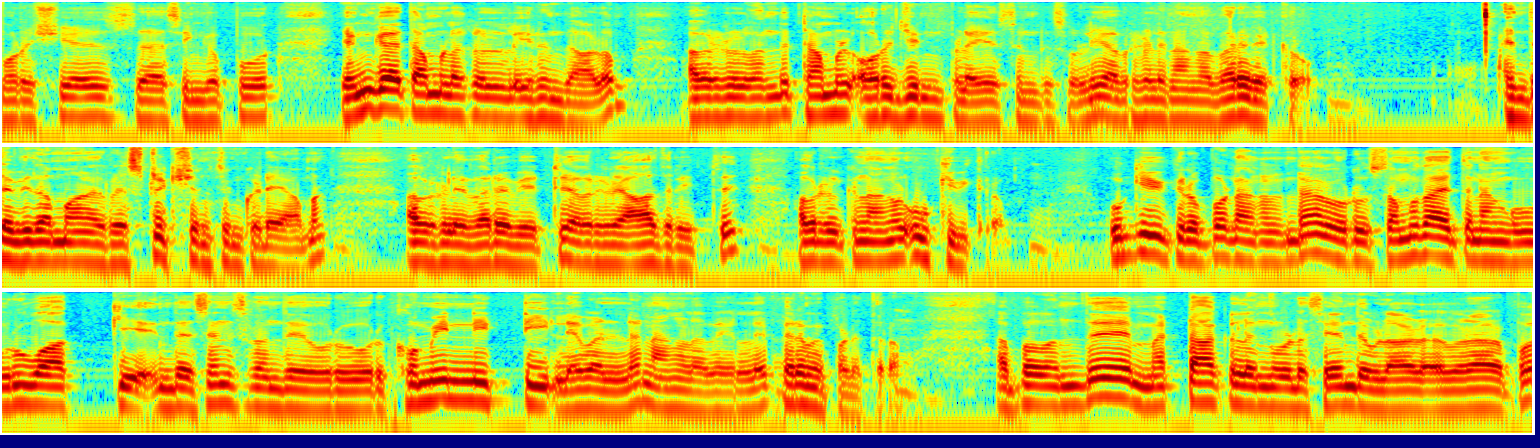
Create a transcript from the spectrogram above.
மொரிஷியஸ் சிங்கப்பூர் எங்கே தமிழர்கள் இருந்தாலும் அவர்கள் வந்து தமிழ் ஒரிஜின் பிளேயர்ஸ் என்று சொல்லி அவர்களை நாங்கள் வரவேற்கிறோம். எந்த விதமான ரெஸ்ட்ரிக்ஷன்ஸும் கிடையாமல் அவர்களை வரவேற்று அவர்களை ஆதரித்து அவர்களுக்கு நாங்கள் ஊக்குவிக்கிறோம். ஊக்குவிக்கிறப்போ நாங்கள் என்ன ஒரு சமுதாயத்தை நாங்கள் உருவாக்கி இந்த சென்ஸ் வந்து ஒரு ஒரு கம்யூனிட்டி லெவலில் நாங்கள் அவைகளை பெருமைப்படுத்துகிறோம் அப்போ வந்து மெட்டாக்கள் எங்களோட சேர்ந்து விளையாட விளையாடுறப்போ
